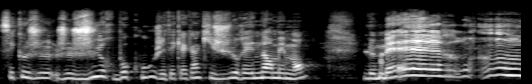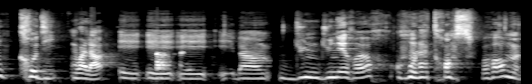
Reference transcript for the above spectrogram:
C'est que je, jure beaucoup. J'étais quelqu'un qui jurait énormément. Le mercredi, voilà. Et, et, et, ben d'une d'une erreur, on la transforme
